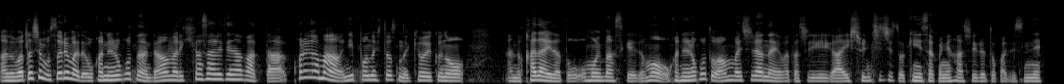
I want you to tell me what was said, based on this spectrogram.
あの私もそれまでお金のことなんてあんまり聞かされてなかった。これがまあ日本の一つの教育のあの課題だと思いますけれどもお金のことをあんまり知らない私が一緒に父と金策に走るとかですね。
